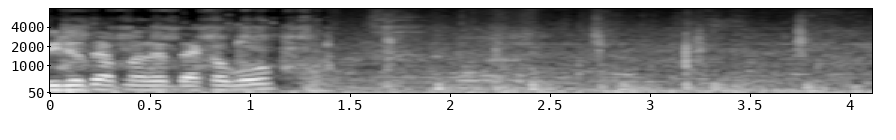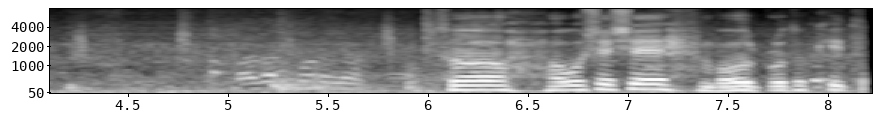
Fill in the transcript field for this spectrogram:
ভিডিওতে আপনাদের দেখাবো। সো অবশেষে বহুল প্রতীক্ষিত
